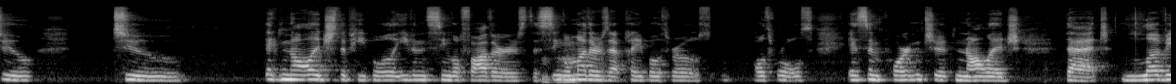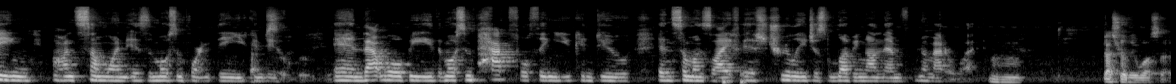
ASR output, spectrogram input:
to to acknowledge the people, even single fathers, the single Mhm. mothers that play both roles. Both roles. It's important to acknowledge that loving on someone is the most important thing you can do, Absolutely. And that will be the most impactful thing you can do in someone's life. Is truly just loving on them, no matter what. hmm That's really well said.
